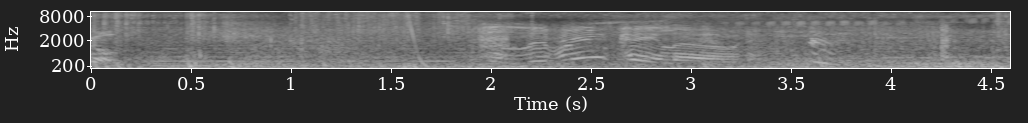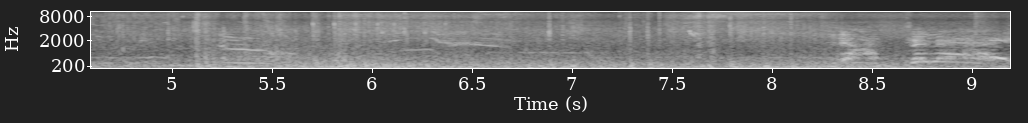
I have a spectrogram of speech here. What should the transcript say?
Eagle. Delivering payload. Not today!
